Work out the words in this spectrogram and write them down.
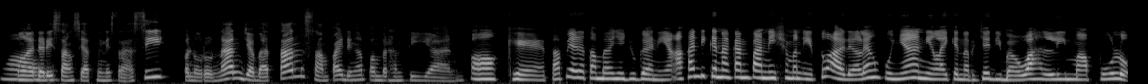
mulai Wow. dari sanksi administrasi, penurunan jabatan, sampai dengan pemberhentian. Oke, tapi ada tambahannya juga nih. Yang akan dikenakan punishment itu adalah yang punya nilai kinerja di bawah 50.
